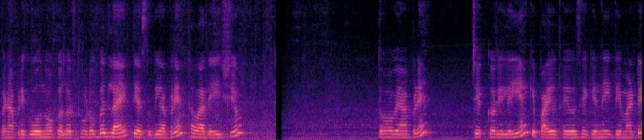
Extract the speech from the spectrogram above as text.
પણ આપણે ગોળનો કલર થોડો બદલાય, ત્યાં સુધી આપણે થવા દઈશું. તો હવે આપણે ચેક કરી લઈએ કે પાયો થયો છે કે નહીં તે માટે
